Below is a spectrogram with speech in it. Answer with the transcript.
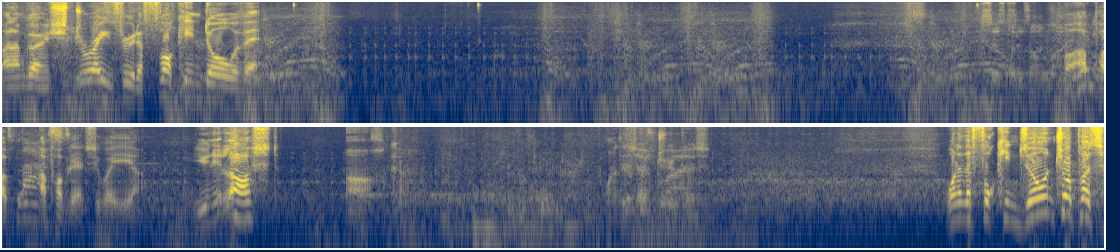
And I'm going straight through the fucking door with it. Systems online. Well, I'll, Unit prob- I'll probably actually wait here. Unit lost. Oh, okay. One of the zone troopers. One of the fucking zone troopers.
